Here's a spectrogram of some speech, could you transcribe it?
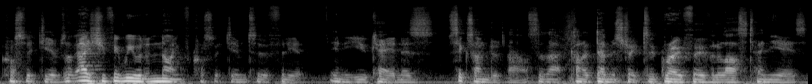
CrossFit gyms. I actually think we were the ninth CrossFit gym to affiliate in the UK, and there's 600 now. So that kind of demonstrates the growth over the last 10 years.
